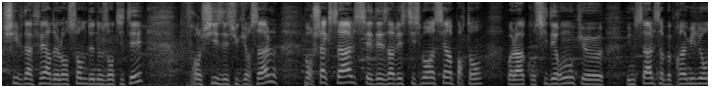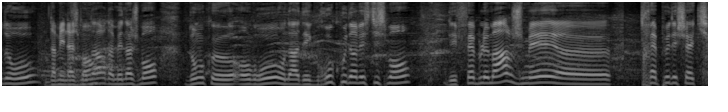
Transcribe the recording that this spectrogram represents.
chiffres d'affaires de l'ensemble de nos entités, franchises et succursales. Pour chaque salle, c'est des investissements assez importants. Voilà, considérons qu'une salle, c'est à peu près un million d'euros. D'aménagement D'aménagement. Donc, euh, en gros, on a des gros coûts d'investissement, des faibles marges, mais... Euh, très peu d'échecs.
